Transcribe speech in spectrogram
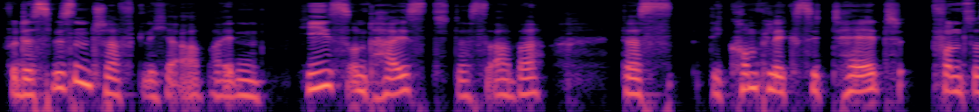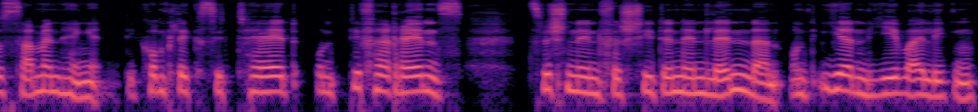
Für das wissenschaftliche Arbeiten hieß und heißt das aber, dass die Komplexität von Zusammenhängen, die Komplexität und Differenz zwischen den verschiedenen Ländern und ihren jeweiligen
